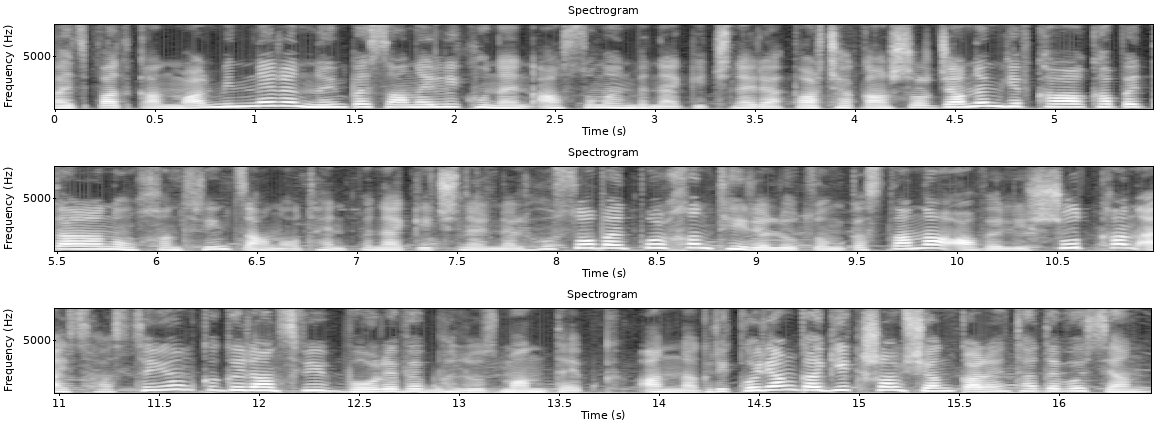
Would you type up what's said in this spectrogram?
բայց պատկան մարմինները նույնպես անելիք ունեն, ասում են բնակիչները։ Վարչական շրջանում եւ քաղաքապետարանում խնդրին ծանոթ են։ Բնակիչներն էլ հուսով են, որ խնդիրը լուծում կստանա ավելի շուտ, քան այս հասցեում կգրանցվի որևէ փլուզման դեպք։ Աննա Գրիգորյան, Գագիկ Շամշյան, Կարեն Թադևոսյան,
